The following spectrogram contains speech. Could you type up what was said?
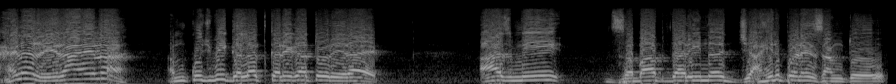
है ना रेरा आहे ना. हम कुछ भी गलत करेगा तो रेरा आहे. आज मी जबाबदारीनं जाहीरपणे सांगतो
